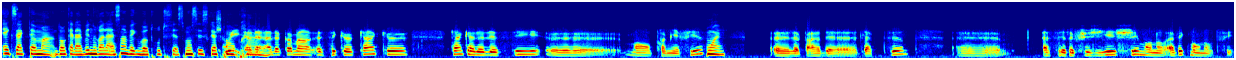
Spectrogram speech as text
Exactement. Donc, elle avait une relation avec votre autre fils. Moi, c'est ce que je Oui, comprends. elle, a- elle comment C'est que quand que quand qu'elle a laissé euh, mon premier fils, Ouais. Euh, le père de, de la petite, euh, elle s'est réfugiée chez mon avec mon autre fils.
